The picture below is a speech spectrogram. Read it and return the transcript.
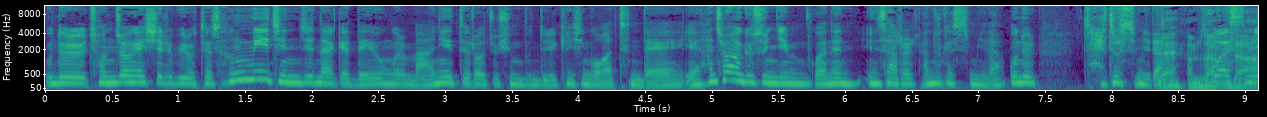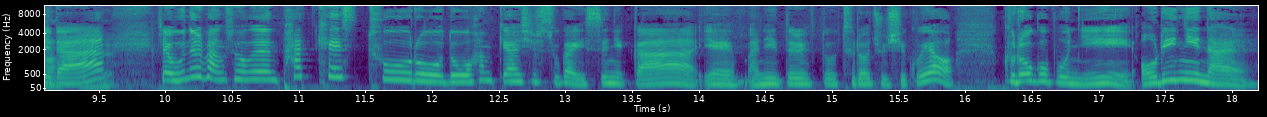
오늘 전정혜 씨를 비롯해서 흥미진진하게 내용을 많이 들어주신 분들이 계신 것 같은데, 예. 한청아 교수님과는 인사를 나누겠습니다. 오늘 잘 들었습니다. 네, 감사합니다. 고맙습니다. 네. 자, 오늘 방송은 팟캐스트로도 함께 하실 수가 있으니까, 예, 많이들 또 들어주시고요. 그러고 보니 어린이날,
